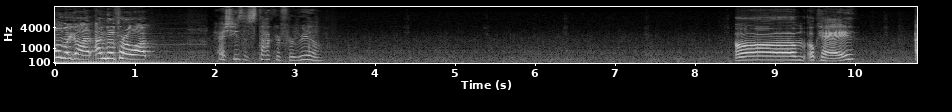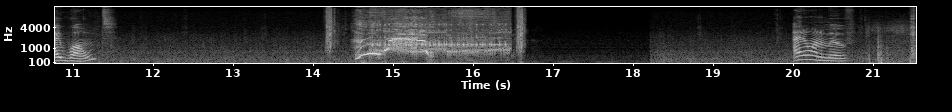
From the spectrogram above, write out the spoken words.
oh my god, I'm gonna throw up. Yeah, she's a stalker for real. Um, okay. I won't. I don't want to move. oh,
